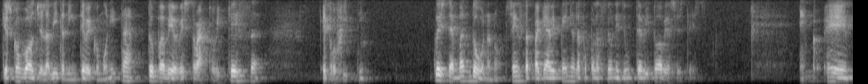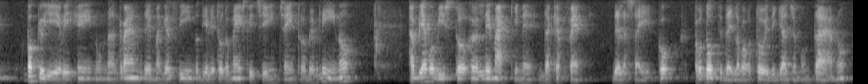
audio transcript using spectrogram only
che sconvolge la vita di intere comunità dopo aver estratto ricchezza e profitti. Queste abbandonano senza pagare pegno la popolazione di un territorio a se stessi. Ecco, e Proprio ieri in un grande magazzino di elettrodomestici in centro a Berlino abbiamo visto eh, le macchine da caffè della Saeco prodotte dai lavoratori di Gaggio Montano,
